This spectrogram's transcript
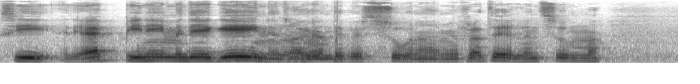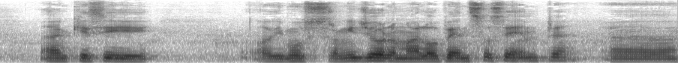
sì, Happy Name Day Again, è una grande persona, mio fratello, insomma, anche se lo dimostro ogni giorno, ma lo penso sempre, eh,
